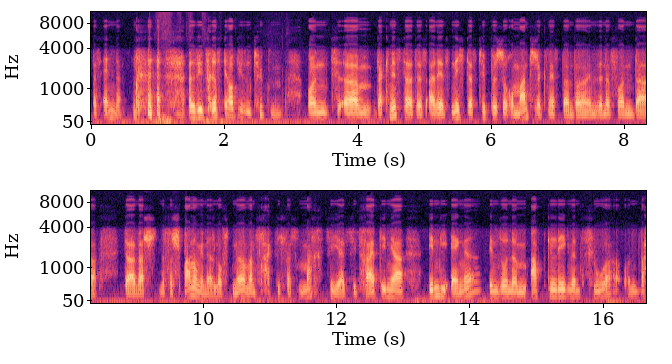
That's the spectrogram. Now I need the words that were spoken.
Das Ende. also sie trifft ja auf diesen Typen und ähm, da knistert es. Also jetzt nicht das typische romantische Knistern, sondern im Sinne von da, da, da ist eine Spannung in der Luft. Ne? Man fragt sich, was macht sie jetzt? Sie treibt ihn ja in die Enge, in so einem abgelegenen Flur und was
